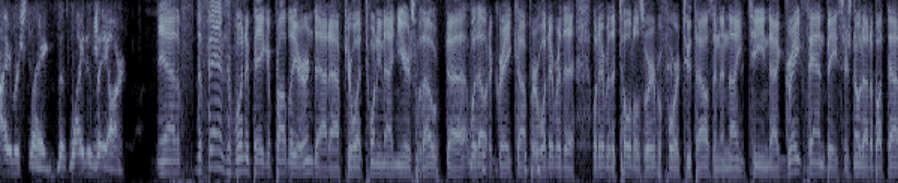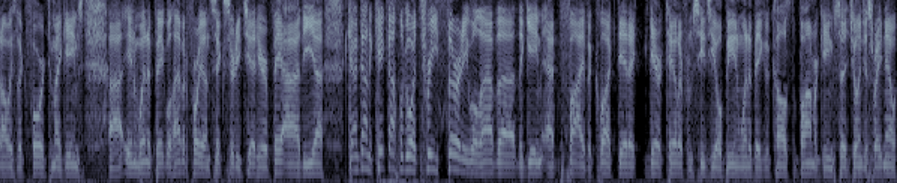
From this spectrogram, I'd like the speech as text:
Irish legs, as white as they are. Yeah, the, the fans of Winnipeg have probably earned that after what 29 years without uh, without a Grey Cup or whatever the whatever the totals were before 2019. Uh, great fan base. There's no doubt about that. Always look forward to my games uh, in Winnipeg. We'll have it for you on 6:30. CHED here. Uh, the uh, countdown to kickoff will go at 3:30. We'll have uh, the game at five o'clock. Derek, Derek, Taylor from CJOB in Winnipeg, who calls the Bomber games, so joined us right now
